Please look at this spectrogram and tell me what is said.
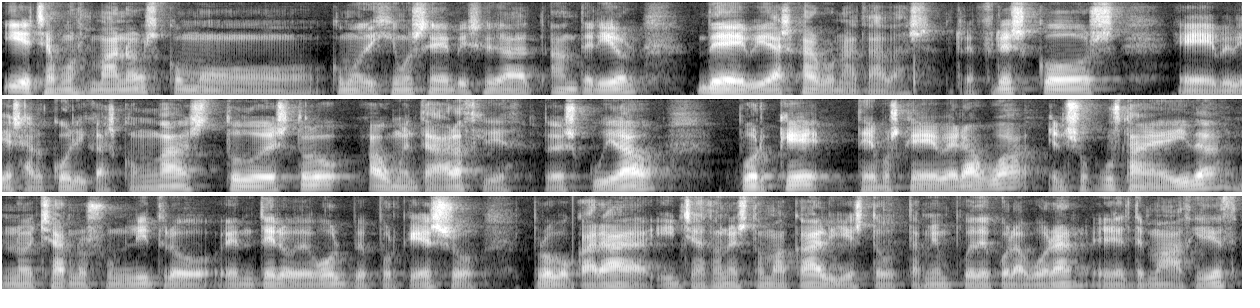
y echamos manos, como, como dijimos en el episodio anterior, de bebidas carbonatadas, refrescos, eh, bebidas alcohólicas con gas, todo esto aumentará la acidez. Entonces, cuidado porque tenemos que beber agua en su justa medida, no echarnos un litro entero de golpe porque eso provocará hinchazón estomacal y esto también puede colaborar en el tema de acidez,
